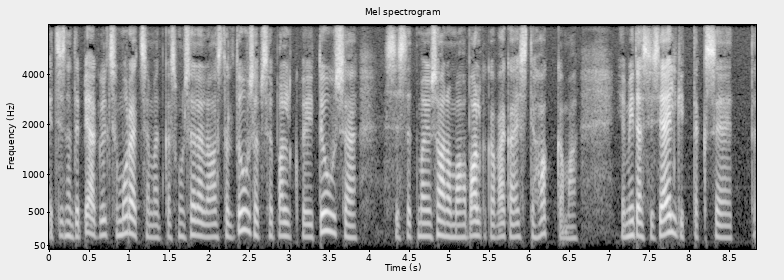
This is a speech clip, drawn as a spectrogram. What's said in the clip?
et siis nad ei peagi üldse muretsema, et kas mul sellel aastal tõuseb see palk või ei tõuse, sest et ma ju saan oma palgaga väga hästi hakkama. ja mida siis jälgitakse, et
